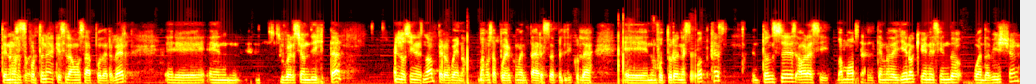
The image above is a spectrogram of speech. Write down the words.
Tenemos esta oportunidad que sí la vamos a poder ver eh, en, su versión digital. En los cines no, pero bueno, vamos a poder comentar esta película eh, en un futuro en este podcast. Entonces, ahora sí, vamos al tema de lleno que viene siendo WandaVision,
